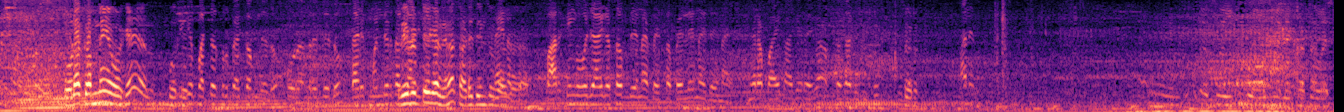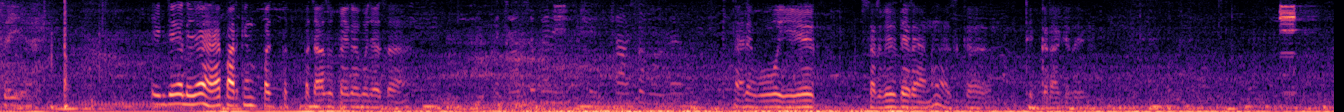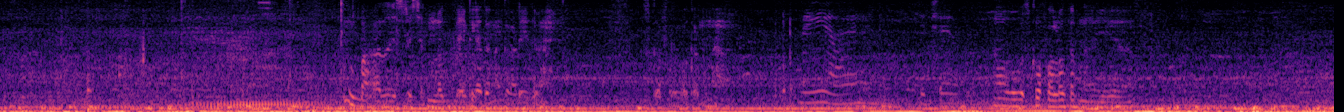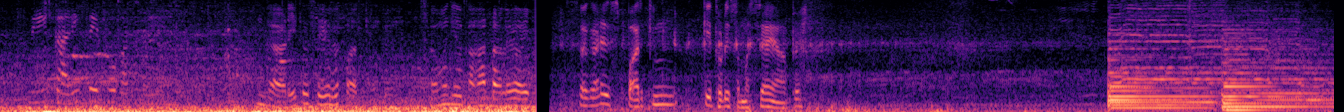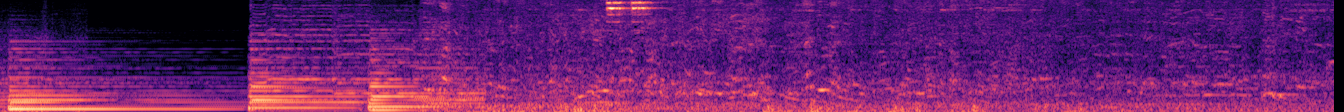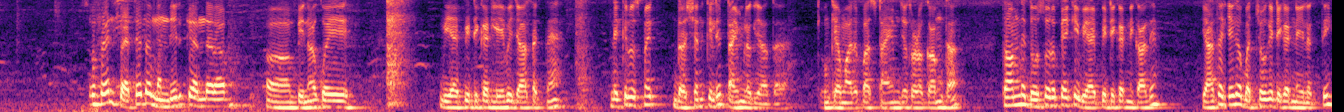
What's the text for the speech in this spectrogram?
थोड़ा कम नहीं हो गया? ठीक है पचास रुपया कम दे दो फोर हंड्रेड दे दो। डायरेक्ट मंदिर तक फिफ्टी कर देना साढ़े तीन सौ नहीं ना सर पार्किंग हो जाएगा तब देना है पैसा पहले नहीं देना है। मेरा बाइक आगे रहेगा आपका गाड़ी पीछे। सर आने ही ब्लॉग में देखा था वैसे ही है। एक जगह ले जाए है पार्किंग पचास रुपए का कुछ ऐसा है। हो। अरे वो ये सर्विस दे रहा है ना इसका ठीक करा के देगा बाहर रजिस्ट्रेशन लोग देख लेते ना गाड़ी जो है। उसको फॉलो करना है। नहीं आए पीछे हाँ। वो उसको फॉलो करना है ये है। नहीं गाड़ी सेफ़ हो बस गाड़ी तो सेफ़ है पार्किंग का समझ गया कहाँ डालेगा सर गाइस पार्किंग की थोड़ी समस्या है यहाँ पे। सो फ्रेंड्स वैसे तो मंदिर के अंदर आप बिना कोई वीआईपी टिकट लिए भी जा सकते हैं, लेकिन उसमें दर्शन के लिए टाइम लग जाता है, क्योंकि हमारे पास टाइम जो थोड़ा कम था। तो हमने दो सौ की वीआईपी टिकट निकाले। याद रखिएगा, बच्चों की टिकट नहीं लगती।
